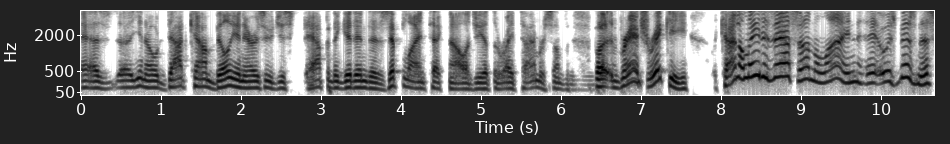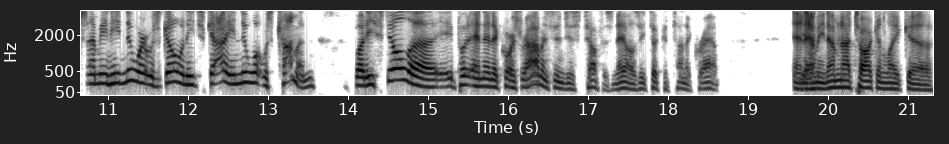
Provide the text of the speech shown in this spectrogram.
as uh, you know dot com billionaires who just happen to get into zipline technology at the right time or something. But Branch Rickey kind of laid his ass on the line. It was business. I mean, he knew where it was going. He'd sky. He knew what was coming, but he still uh, he put. And then of course Robinson just tough as nails. He took a ton of crap. And I mean, I'm not talking like uh,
